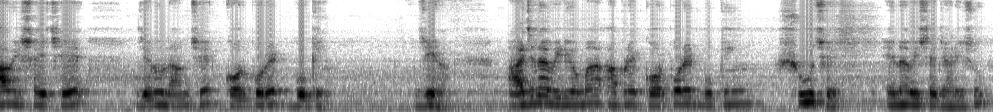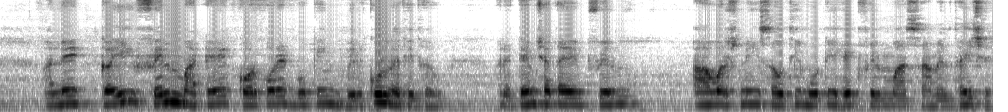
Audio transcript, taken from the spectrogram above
આ વિષય છે, જેનું નામ છે કોર્પોરેટ બુકિંગ જી હા. આજના વિડીયોમાં આપણે કોર્પોરેટ બુકિંગ શું છે એના વિશે જાણીશું. અને કઈ ફિલ્મ માટે કોર્પોરેટ બુકિંગ બિલકુલ નથી થયું. અને તેમ છતાં એ ફિલ્મ આ વર્ષની સૌથી મોટી હિટ ફિલ્મમાં સામેલ થઈ છે.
